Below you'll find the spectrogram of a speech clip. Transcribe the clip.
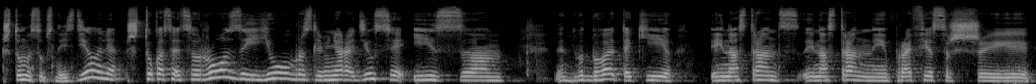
Что мы, собственно, и сделали. Что касается Розы, ее образ для меня родился из... э, Вот бывают такие иностранц- иностранные профессорши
